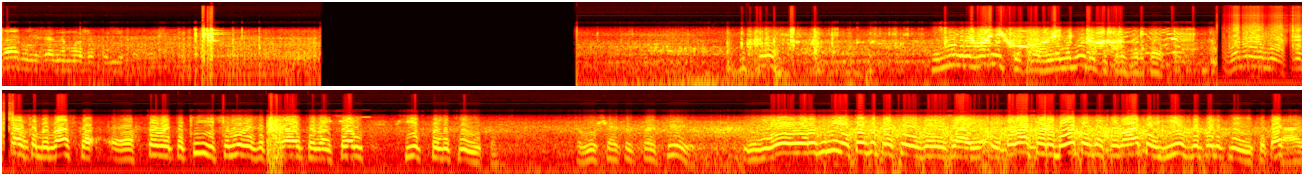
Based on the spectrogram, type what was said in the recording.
Задній вже не може поїхати. Я не буду тут розвертатися. Доброго дня. Представте, будь ласка, е, хто ви такі і чому ви закриваєте ланцом вхід в поліклініку? Тому що я тут працюю. Ну, я розумію, я теж працюю, заїжджаю. І то ваша робота закривати в'їзд до поліклініки, так? Так,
